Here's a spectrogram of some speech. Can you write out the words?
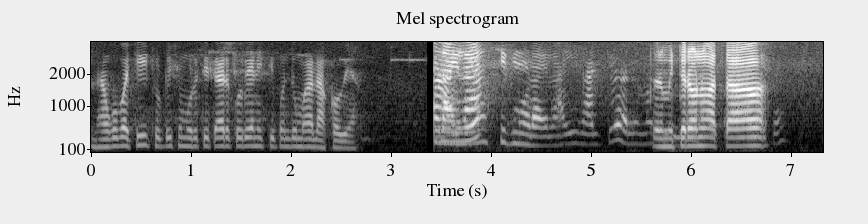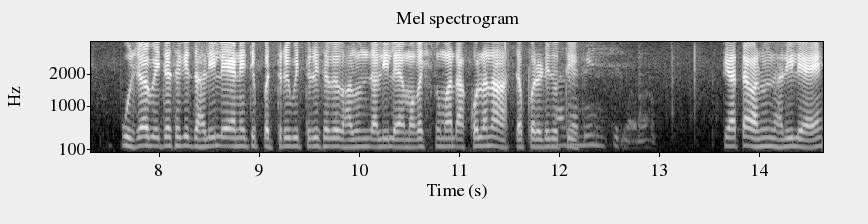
नागोबाची छोटीशी मूर्ती तयार करूया आणि ती पण तुम्हाला दाखवूया. मोडायला शीत मोडायला. मग तर मित्रांनो आता पूजा बिजा सगळी झालेली आहे आणि ती पत्री बित्री सगळं घालून झालेली आहे. मगाशी तुम्हाला दाखवलं ना त्या परडीत होती. ती आता घालून झालेली आहे.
